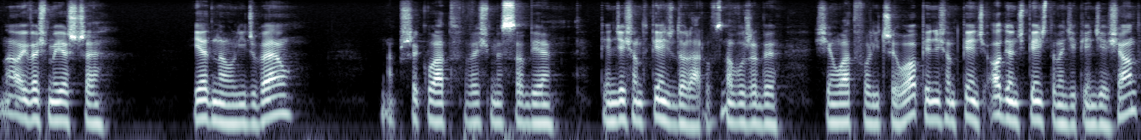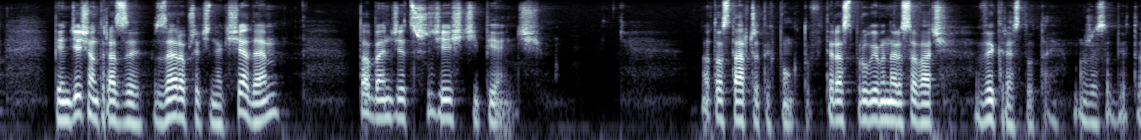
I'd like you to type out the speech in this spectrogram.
No i weźmy jeszcze jedną liczbę. Na przykład weźmy sobie 55 dolarów, znowu żeby się łatwo liczyło. 55 odjąć 5 to będzie 50. 50 razy 0,7 to będzie 35. No to starczy tych punktów. I teraz spróbujemy narysować wykres tutaj. Może sobie to,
